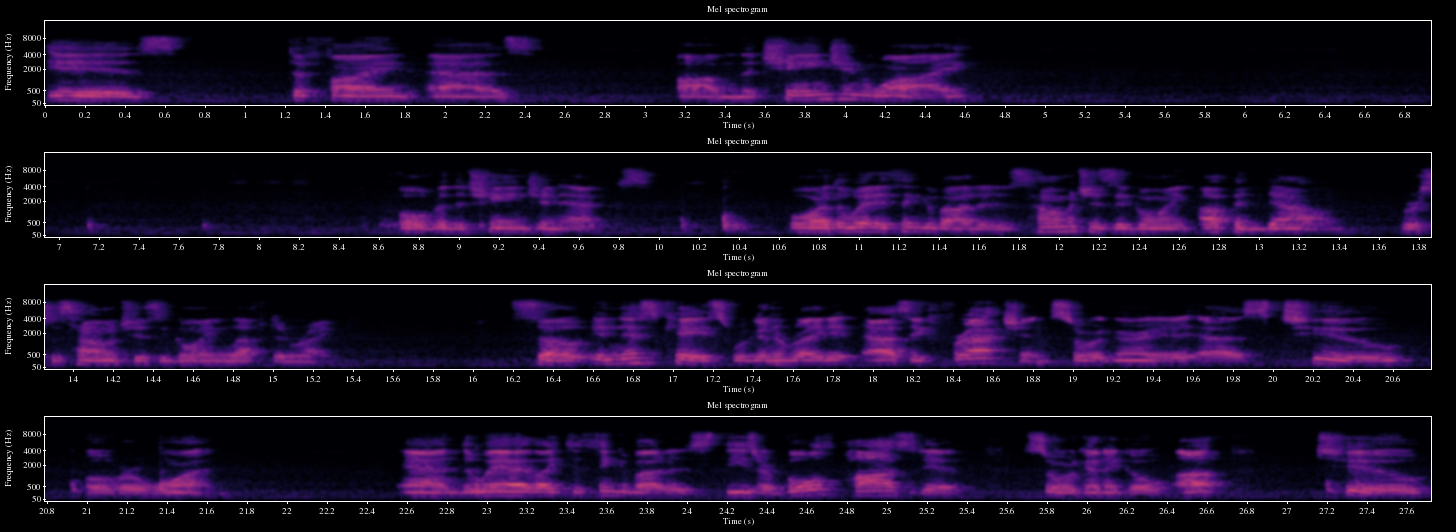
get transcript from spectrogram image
is defined as um, the change in y over the change in x. Or the way to think about it is how much is it going up and down versus how much is it going left and right. So in this case, we're going to write it as a fraction. So we're going to write it as 2 over 1. And the way I like to think about it is these are both positive, so we're going to go up 2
